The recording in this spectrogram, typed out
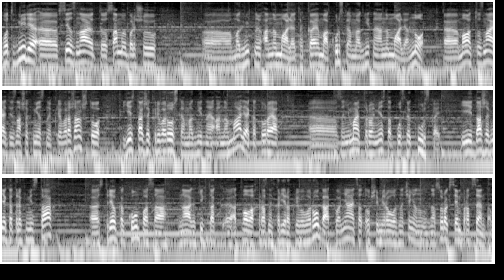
Вот в мире э, все знают э, самую большую э, магнитную аномалию. Это КМА, Курская магнитная аномалия. Но э, мало кто знает из наших местных криворожан, что есть также Криворожская магнитная аномалия, которая э, занимает второе место после Курской. И даже в некоторых местах э, стрелка компаса на каких-то э, отвалах разных карьеров Кривого Рога отклоняется от общемирового значения на 47%.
